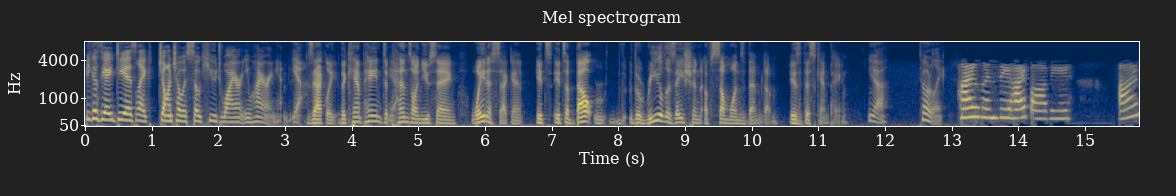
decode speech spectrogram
Because the idea is like John Cho is so huge, why aren't you hiring him? Yeah. Exactly. The campaign depends on you saying, "Wait a second. It's it's about r- the realization of someone's themdom." Is this campaign? Yeah. Totally. Hi, Lindsay. Hi, Bobby. I'm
